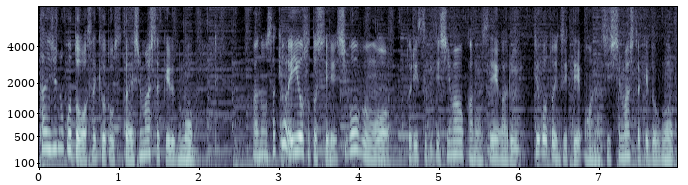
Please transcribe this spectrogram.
体重のことは先ほどお伝えしましたけれども、あの先は栄養素として脂肪分を取りすぎてしまう可能性があるということについてお話ししましたけども、ま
